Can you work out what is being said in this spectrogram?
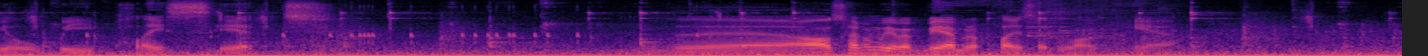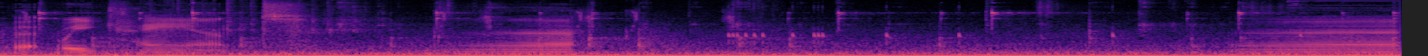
will we place it? The... I was hoping we would be able to place it along here. But we can't. Uh, uh,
